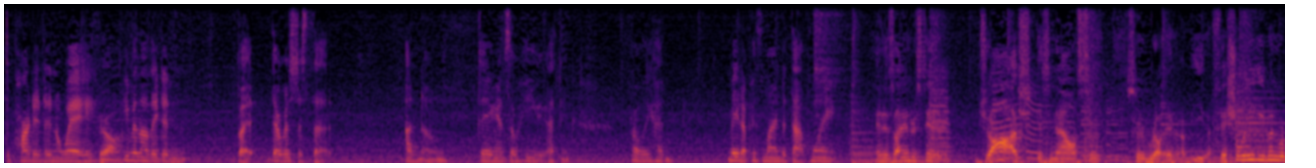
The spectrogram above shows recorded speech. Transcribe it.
departed in a way. Yeah. Even though they didn't, but there was just that unknown thing, and so he, I think, probably had made up his mind at that point. And as I understand it, Josh is now sort, sort of real, uh, officially even re-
